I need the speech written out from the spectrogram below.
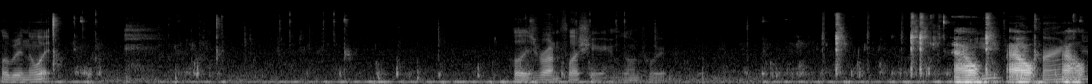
little bit in the way. Oh, there's rotten flesh here. I'm going for it. Ow, ow, ow. now?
